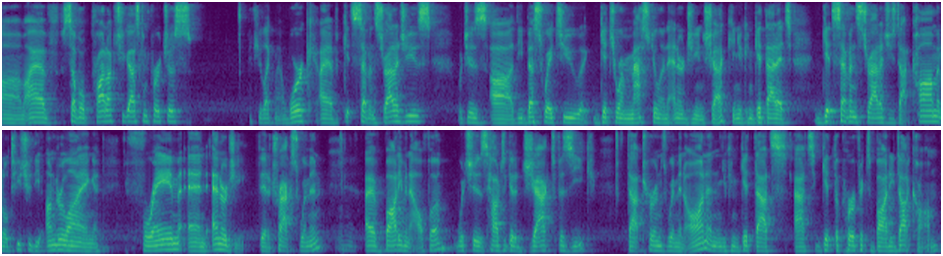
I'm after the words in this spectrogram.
um, i have several products you guys can purchase if you like my work i have get seven strategies which is uh, the best way to get your masculine energy in check. And you can get that at get7strategies.com. It'll teach you the underlying frame and energy that attracts women. Mm-hmm. I have Bodyman Alpha, which is how to get a jacked physique that turns women on. And you can get that at gettheperfectbody.com.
